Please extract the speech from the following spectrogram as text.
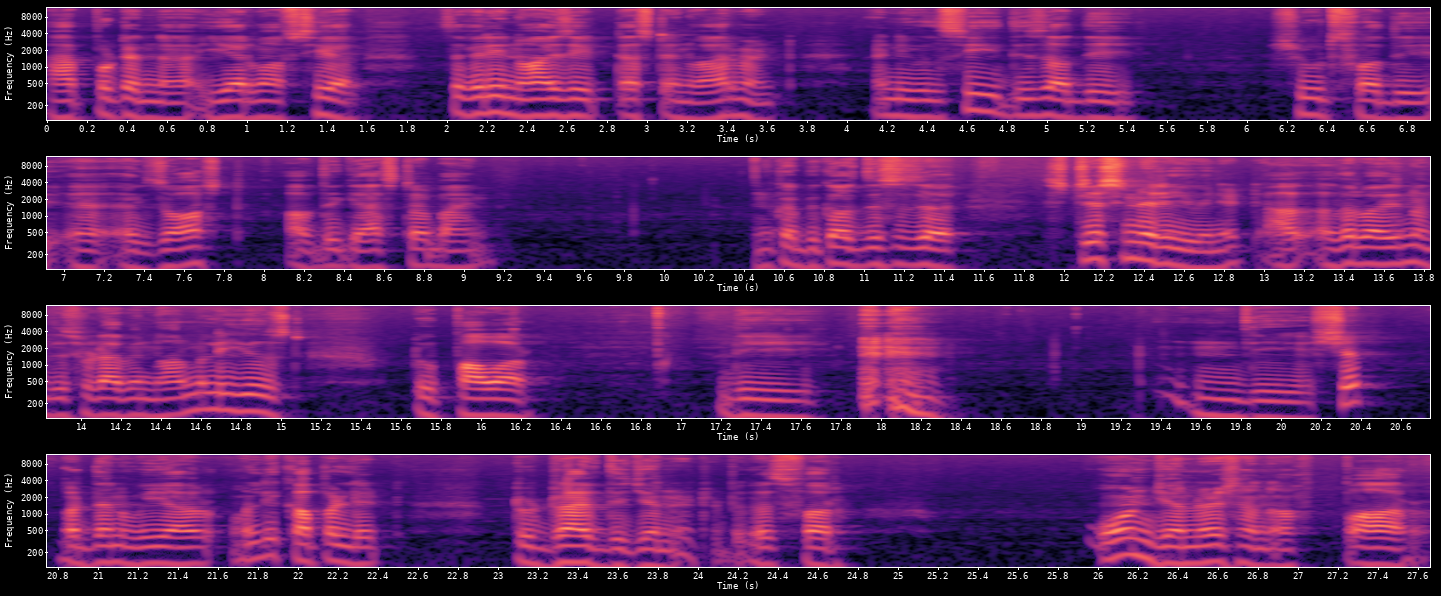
have put in uh, earmuffs here. It is a very noisy test environment and you will see these are the chutes for the uh, exhaust of the gas turbine okay, because this is a stationary unit otherwise you know this would have been normally used to power the the ship, but then we have only coupled it to drive the generator because for own generation of power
